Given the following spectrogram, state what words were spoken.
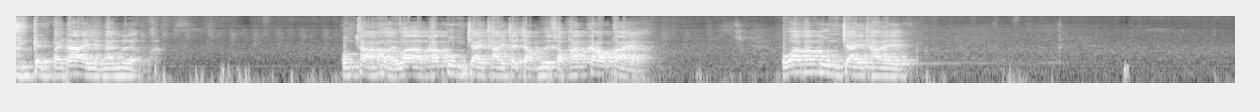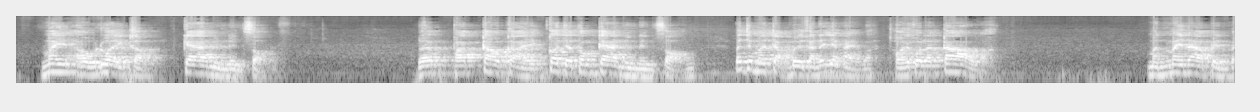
มันเป็นไปได้อย่างนั้นเลยเหรอผมถามหน่อยว่าพรรคภูมิใจไทยจะจับมือกับพรรคก้าวไกลเหรอเพราะว่าพรรคภูมิใจไทย ไม่เอาด้วยกับแก้หนึ่งหนึ่งสอง และพักก้าวไกลก็จะต้องแก้หนึ่งหนึ่งสองแล้วจะมาจับมือกันได้ยังไงวะถอยคนละก้าวอะ มันไม่น่าเป็นไป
